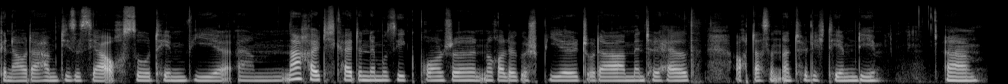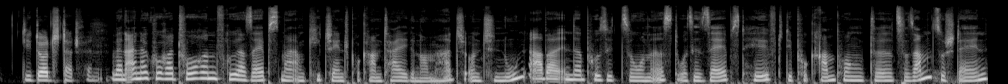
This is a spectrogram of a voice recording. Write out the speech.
genau, da haben dieses Jahr auch so Themen wie ähm, Nachhaltigkeit in der Musikbranche eine Rolle gespielt oder Mental Health. Auch das sind natürlich Themen, die ähm, die dort stattfinden. Wenn eine Kuratorin früher selbst mal am Keychange-Programm teilgenommen hat und nun aber in der Position ist, wo sie selbst hilft, die Programmpunkte zusammenzustellen,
